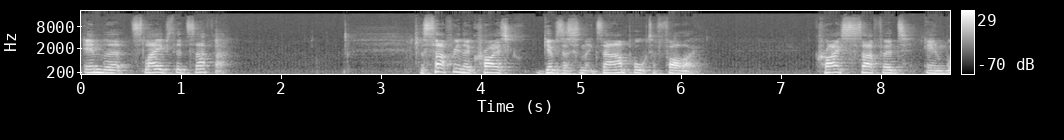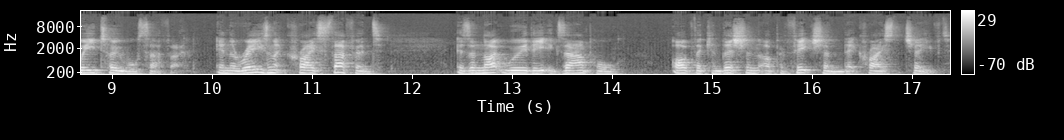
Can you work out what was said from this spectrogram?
and the slaves did suffer. The suffering of Christ gives us an example to follow. Christ suffered, and we too will suffer. And the reason that Christ suffered is a noteworthy example of the condition of perfection that Christ achieved.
